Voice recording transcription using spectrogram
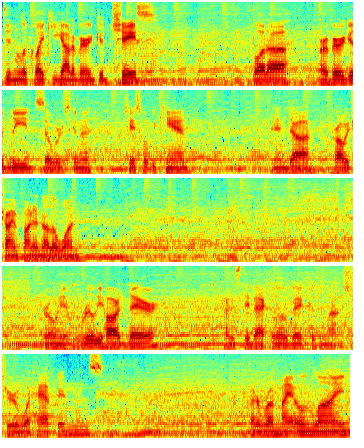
Didn't look like he got a very good chase but uh, are a very good lead. So we're just gonna chase what we can, and uh, probably try and find another one. Throwing it really hard there. Trying to stay back a little bit because I'm not sure what happens. Trying to run my own line.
